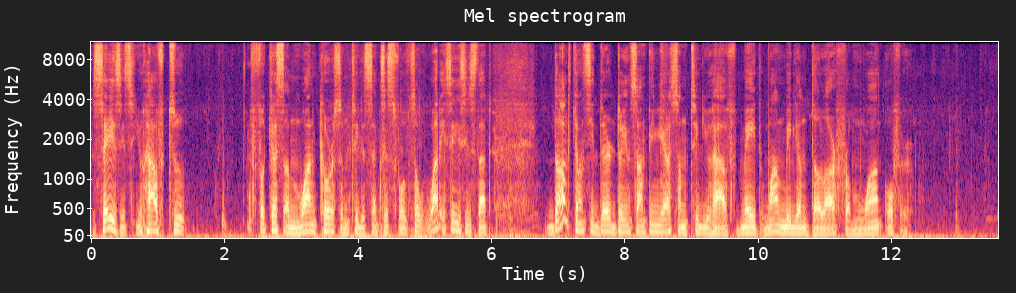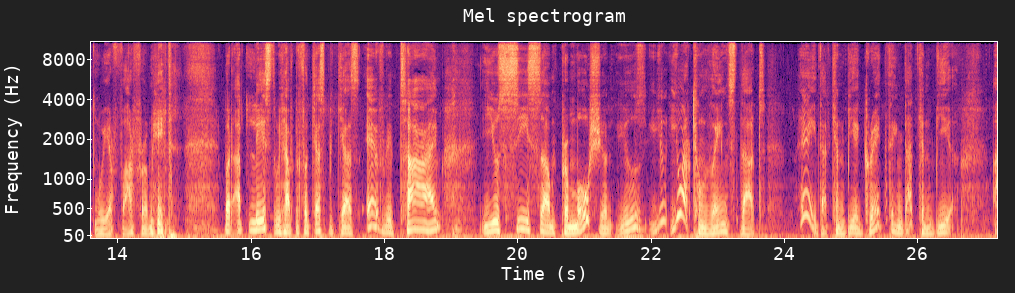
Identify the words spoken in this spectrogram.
says is you have to focus on one course until it's successful. So what he says is that don't consider doing something else until you have made one million dollar from one offer. We are far from it, but at least we have to focus because every time you see some promotion, you you you are convinced that hey, that can be a great thing. That can be uh,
